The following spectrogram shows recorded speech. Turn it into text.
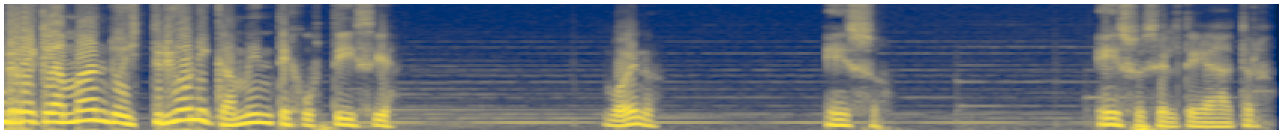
reclamando histriónicamente justicia. Bueno, eso, eso es el teatro.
